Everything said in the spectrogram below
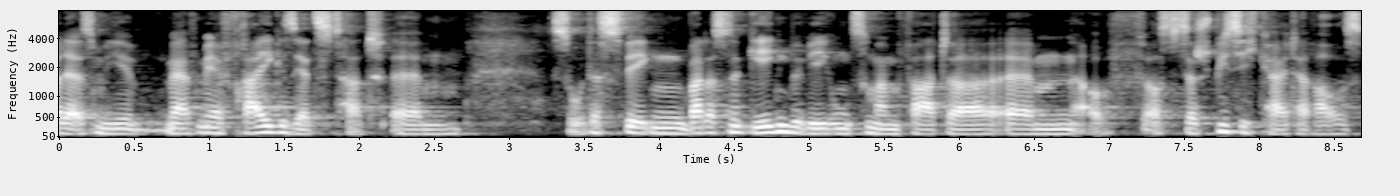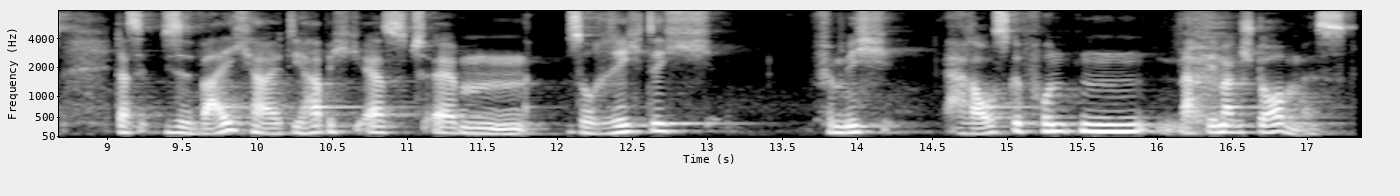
weil er es mir mehr, mehr freigesetzt hat. Ähm, so, deswegen war das eine Gegenbewegung zu meinem Vater ähm, auf, aus dieser Spießigkeit heraus. Das, diese Weichheit, die habe ich erst ähm, so richtig für mich herausgefunden, nachdem er gestorben ist.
